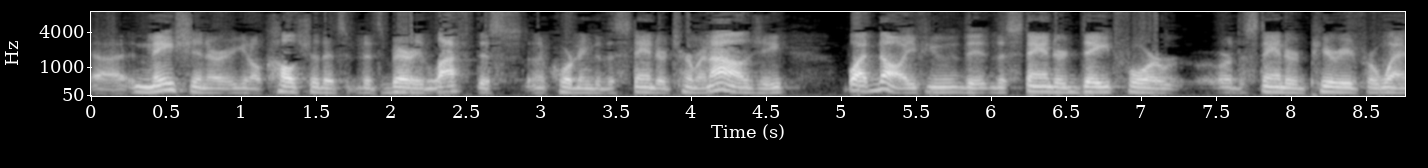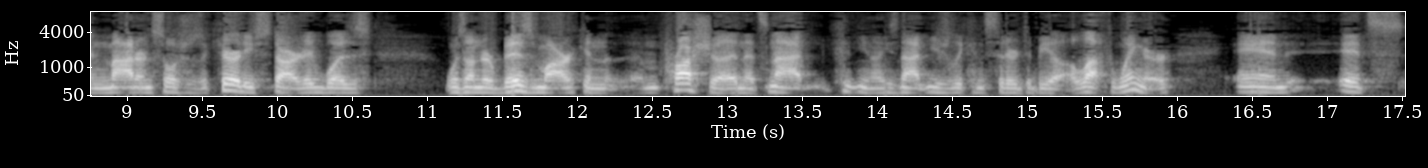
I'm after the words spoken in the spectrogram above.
uh, nation or, you know, culture that's, that's very leftist according to the standard terminology. But no, if you, the, the standard date for or the standard period for when modern Social Security started was was under Bismarck in, in Prussia, and it's not you know he's not usually considered to be a, left winger, and it's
